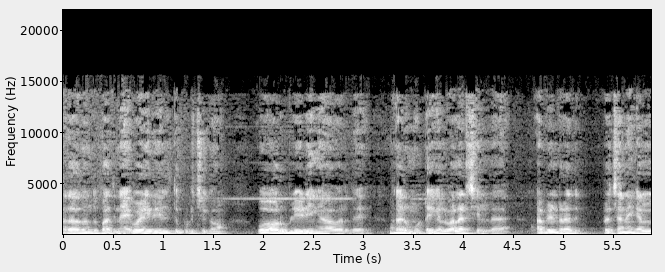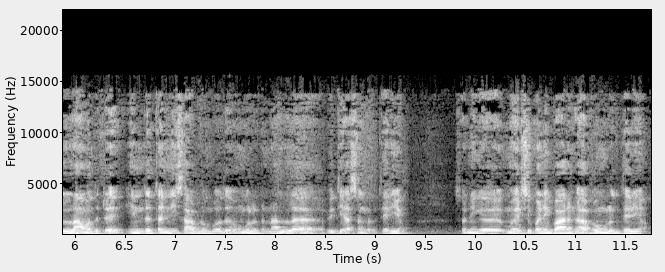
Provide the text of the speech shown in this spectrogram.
அதாவது வந்து பார்த்தீங்கன்னா வழியில் இழுத்து பிடிச்சிக்கும் ஓவர் ப்ளீடிங் ஆகுறது கருமுட்டைகள் வளர்ச்சி இல்லை அப்படின்றது பிரச்சனைகள் எல்லாம் வந்துட்டு இந்த தண்ணி சாப்பிடும்போது உங்களுக்கு நல்ல வித்தியாசங்கள் தெரியும். ஸோ நீங்கள் முயற்சி பண்ணி பாருங்க அப்போ உங்களுக்கு தெரியும்.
